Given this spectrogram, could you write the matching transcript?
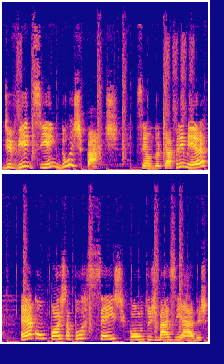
Divide-se em duas partes sendo que a primeira é composta por seis contos baseados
